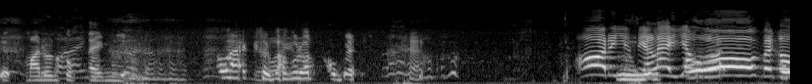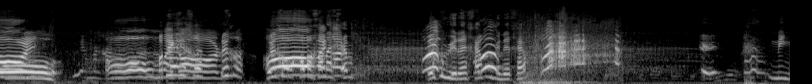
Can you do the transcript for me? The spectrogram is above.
กิดมาโดนตบแต่งเกิดมากูรถตกเลย ได้ยินเสียงอะไรย่าโอ้ไปก่อนโอ้ไปก่อนไอ้ไปก่อนไฮ้ยกูอยู่ในแคมป์กูอยู่ในแคมป์นิ่ง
